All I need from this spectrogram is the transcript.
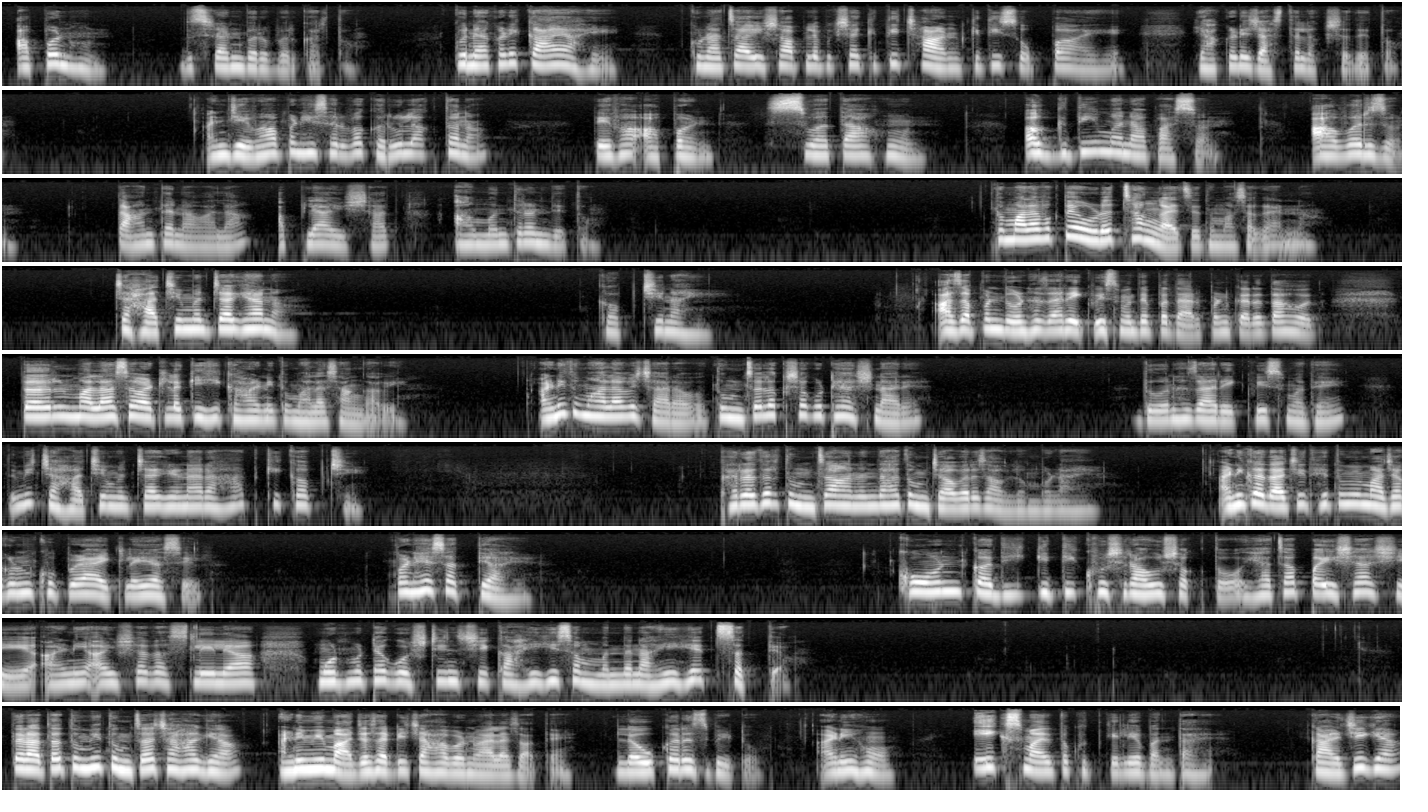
आपणहून दुसऱ्यांबरोबर करतो. कुणाकडे काय आहे? कुणाचं आयुष्य आपल्यापेक्षा किती छान किती सोपं आहे? ह्याकडे जास्त लक्ष देतो. आणि जेव्हा आपण हे सर्व करू लागतो ना तेव्हा आपण स्वतःहून अगदी मनापासून आवर्जून ताणतणावाला आपल्या आयुष्यात आमंत्रण देतो. तर मला फक्त एवढंच सांगायचं आहे तुम्हा सगळ्यांना. चहाची मज्जा घ्या ना. कपची नाही. आज आपण दोन हजार एकवीसमध्ये पदार्पण करत आहोत. तर मला असं वाटलं की ही कहाणी तुम्हाला सांगावी. आणि तुम्हाला विचारावं तुमचं लक्ष कुठे असणार आहे? दोन हजार एकवीसमध्ये तुम्ही चहाची मज्जा घेणार आहात की कपची? खरं तर तुमचा आनंद हा तुमच्यावरच अवलंबून आहे. आणि कदाचित हे तुम्ही माझ्याकडून खूप वेळा ऐकलंही असेल. पण हे सत्य आहे. कोण कधी किती खुश राहू शकतो ह्याचा पैशाशी आणि आयुष्यात असलेल्या मोठमोठ्या गोष्टींशी काहीही संबंध नाही हेच सत्य. तर आता तुम्ही तुमचा चहा घ्या आणि मी माझ्यासाठी चहा बनवायला जाते. लवकरच भेटू. आणि हो एक स्माईल तर खुद के लिए बनता है. काळजी घ्या.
